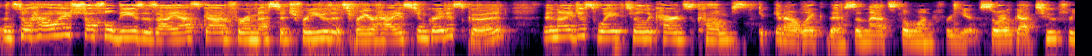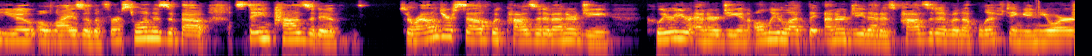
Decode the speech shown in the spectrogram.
And so, how I shuffle these is I ask God for a message for you that's for your highest and greatest good. And I just wait till the cards come sticking out like this, and that's the one for you. So, I've got two for you, Eliza. The first one is about staying positive. Surround yourself with positive energy. Clear your energy and only let the energy that is positive and uplifting in your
